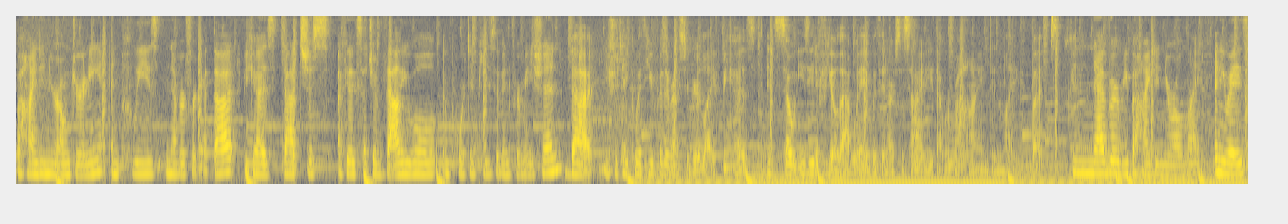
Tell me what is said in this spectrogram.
behind in your own journey and please never forget that because that's just I feel like such a valuable important piece of information that you should take with you for the rest of your life because it's so easy to feel that way within our society that we're behind in life but you can never be behind in your own life. Anyways,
